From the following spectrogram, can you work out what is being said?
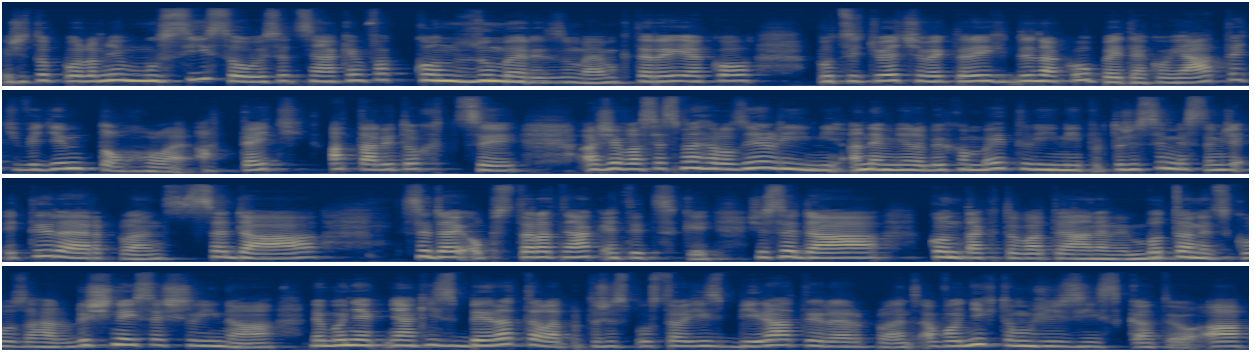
že to podle mě musí souviset s nějakým fakt konzumerismem, který jako pociťuje člověk, který jde nakoupit, jako já teď vidím tohle a teď a tady to chci a že vlastně jsme hrozně líní a neměli bychom být líní, protože si myslím, že i ty rare plants se dá se dají obstarat nějak eticky, že se dá kontaktovat, já nevím, botanickou zahradu, když nejseš líná, nebo nějaký sběratele, protože spousta lidí sbírá ty rare plants a od nich to můžeš získat, jo. A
